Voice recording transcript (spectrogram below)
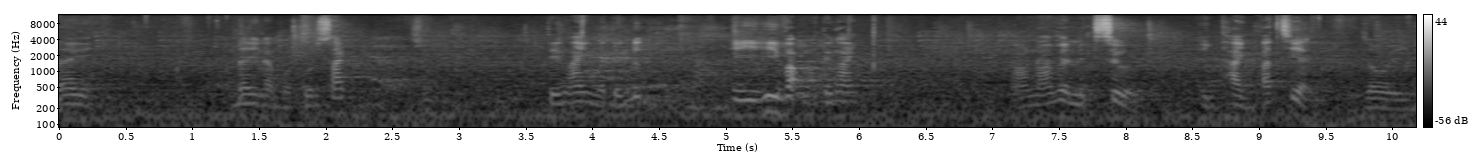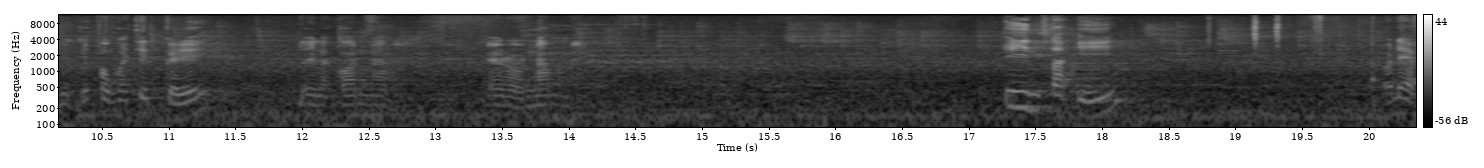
Đây. Đây là một cuốn sách. Tiếng Anh và tiếng Đức. Hy hy vọng là tiếng Anh. Nó nói về lịch sử, hình thành, phát triển, rồi những cái phong cách thiết kế. Đây là con à, R5 này. in tại Ý. Nó đẹp.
